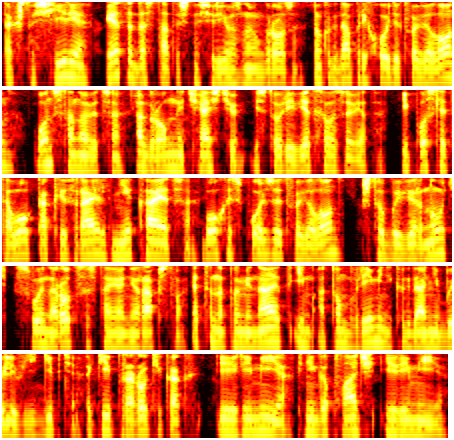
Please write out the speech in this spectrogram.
Так что Сирия — это достаточно серьезная угроза. Но когда приходит Вавилон, он становится огромной частью истории Ветхого Завета. И после того, как Израиль не кается, Бог использует Вавилон, чтобы вернуть свой народ в состояние рабства. Это напоминает им о том времени, когда они были в Египте. Такие пророки, как Иеремия, книга «Плач» Иеремия,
